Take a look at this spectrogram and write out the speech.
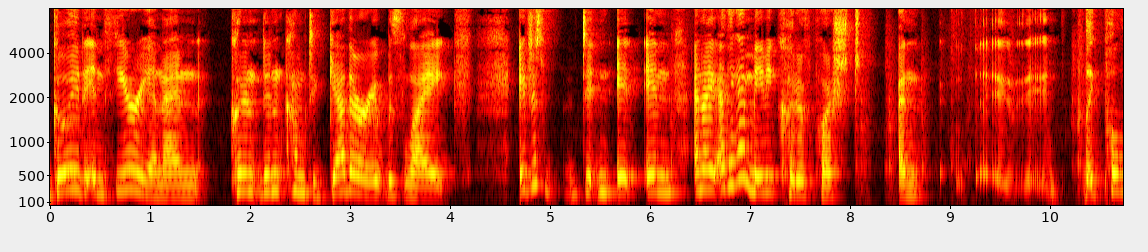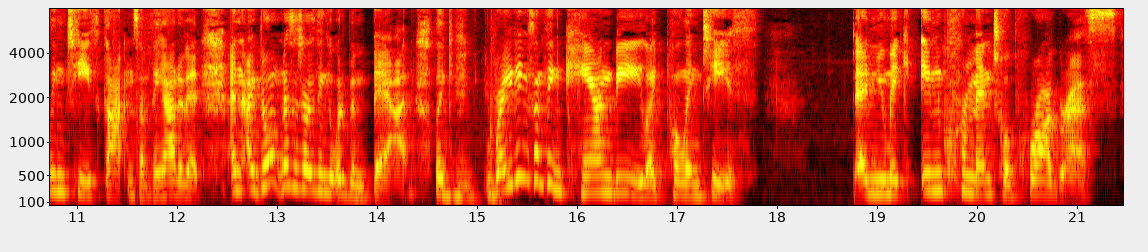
good in theory and then couldn't didn't come together. It was like it just didn't it in and I, I think I maybe could have pushed and uh, like pulling teeth gotten something out of it and i don't necessarily think it would have been bad like mm-hmm. writing something can be like pulling teeth and you make incremental progress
